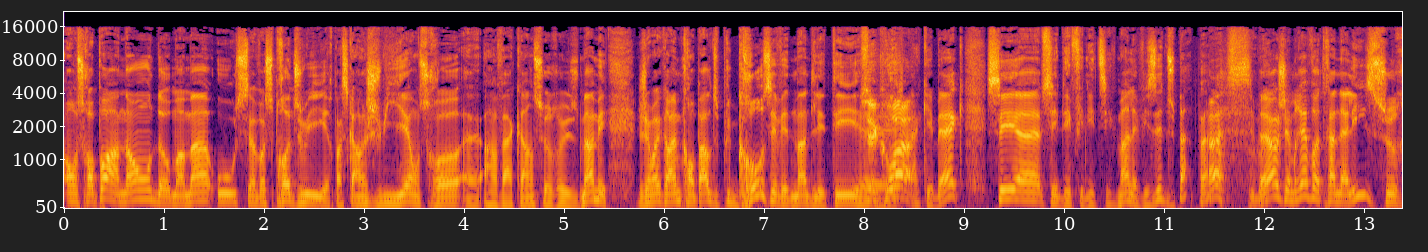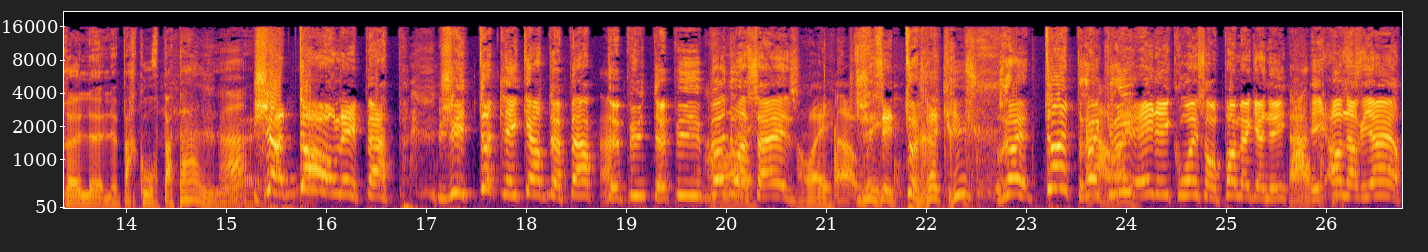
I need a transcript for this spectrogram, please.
on sera pas en onde au moment où ça va se produire, parce qu'en juillet, on sera euh, en vacances, heureusement. Mais j'aimerais quand même qu'on parle du plus gros événement de l'été euh, C'est quoi? à Québec. C'est euh, c'est définitivement la visite du pape. hein? Ah, bon. D'ailleurs, j'aimerais votre analyse sur euh, le, le parcours papal. Euh, J'adore les papes! J'ai toutes les cartes de pape depuis, depuis Benoît ouais. XVI. Ah ouais. Je les ai toutes Recrues? Re- toutes Ah, recrues ouais. et les coins sont pas maganés. Ah, et en arrière,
